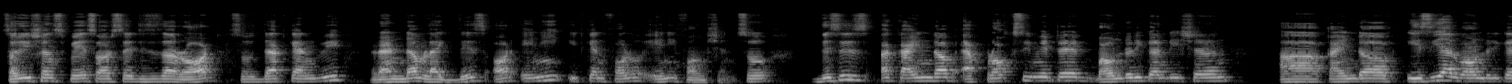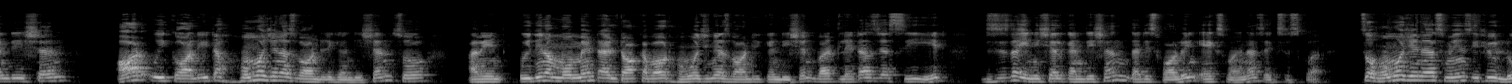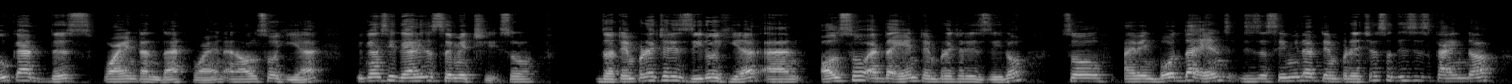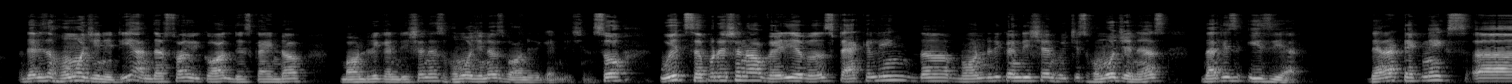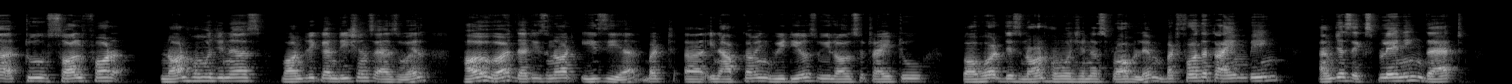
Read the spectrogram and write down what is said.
solution space or say this is a rod so that can be random like this or any it can follow any function. So this is a kind of approximated boundary condition a kind of easier boundary condition or we call it a homogeneous boundary condition so i mean within a moment i'll talk about homogeneous boundary condition but let us just see it this is the initial condition that is following x minus x square. So homogeneous means if you look at this point and that point and also here, you can see there is a symmetry. So the temperature is 0 here and also at the end temperature is 0. So I mean both the ends this is a similar temperature. So this is kind of there is a homogeneity and that's why we call this kind of boundary condition as homogeneous boundary condition. So with separation of variables tackling the boundary condition which is homogeneous that is easier there are techniques uh, to solve for non-homogeneous boundary conditions as well however that is not easier but uh, in upcoming videos we will also try to cover this non-homogeneous problem but for the time being i'm just explaining that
